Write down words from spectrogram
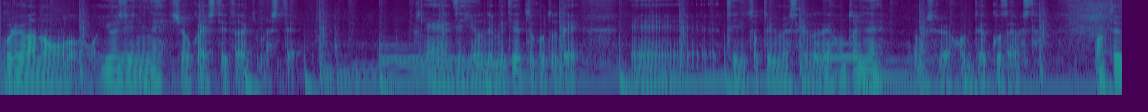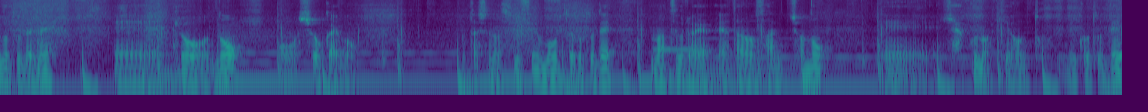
これはあの友人にね紹介していただきまして、えー、ぜひ読んでみてということで、えー、手に取ってみましたけどね本当にね面白い本でございました。まあ、ということでね、えー、今日の紹介本私の推薦本ということで松浦弥太郎さん著の、え、100の基本ということで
